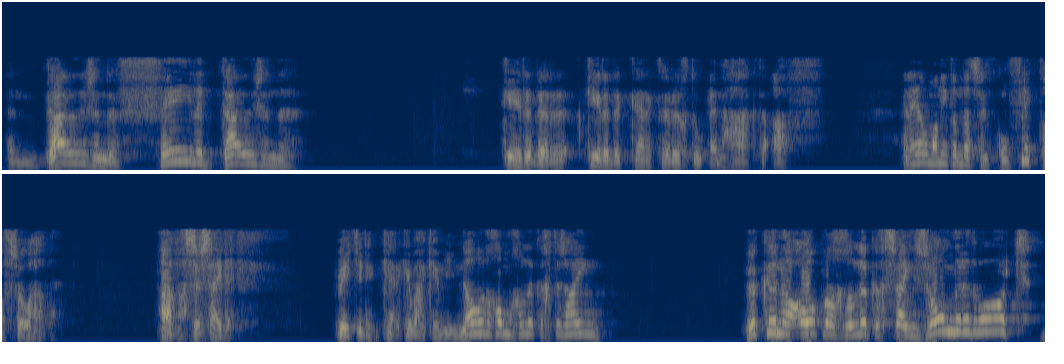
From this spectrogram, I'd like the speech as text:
En duizenden, vele duizenden keerde de, de kerk terug toe en haakte af. En helemaal niet omdat ze een conflict of zo hadden. Maar wat ze zeiden, weet je, de kerken waar ik hem niet nodig om gelukkig te zijn. We kunnen ook wel gelukkig zijn zonder het woord.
